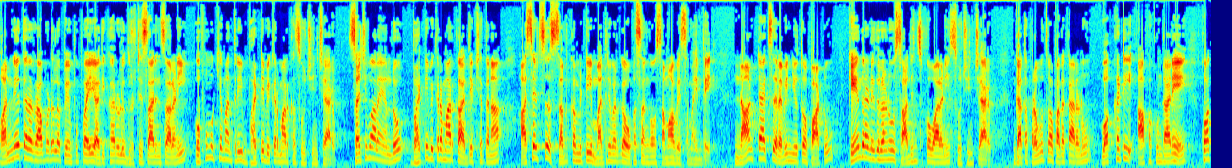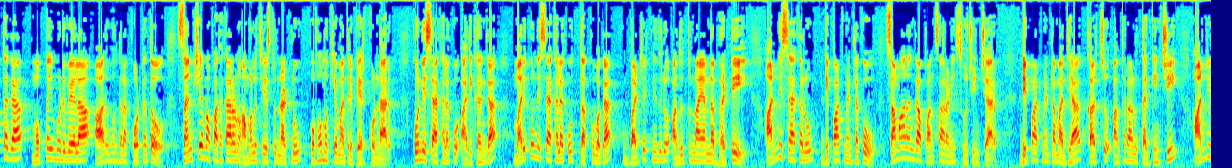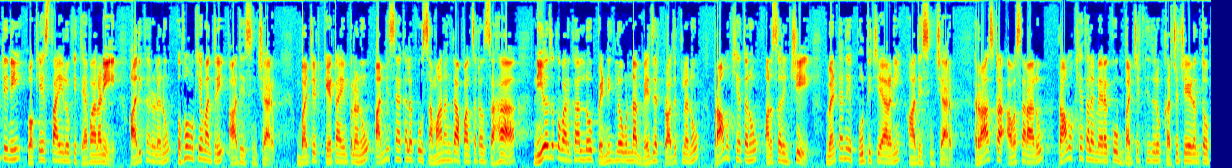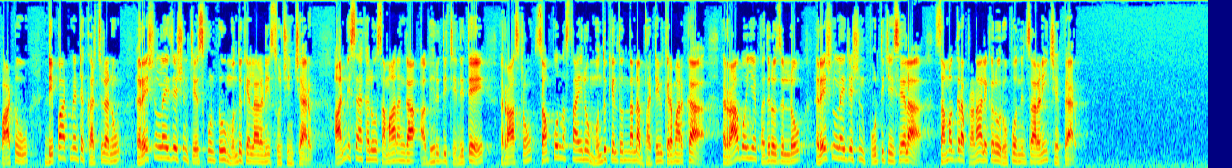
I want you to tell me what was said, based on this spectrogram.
పన్నేతర రాబడుల పెంపుపై అధికారులు దృష్టి సారించాలని ఉప ముఖ్యమంత్రి భట్టి విక్రమార్క సూచించారు. సచివాలయంలో భట్టి విక్రమార్క అధ్యక్షతన అసెట్స్ సబ్ కమిటీ మంత్రివర్గ ఉపసంఘం సమావేశమైంది. నాన్ ట్యాక్స్ రెవెన్యూతో పాటు కేంద్ర నిధులను సాధించుకోవాలని సూచించారు. గత ప్రభుత్వ పథకాలను ఒక్కటి ఆపకుండానే కొత్తగా ముప్పై మూడు వేల ఆరు వందల కోట్లతో సంక్షేమ పథకాలను అమలు చేస్తున్నట్లు ఉప ముఖ్యమంత్రి పేర్కొన్నారు. కొన్ని శాఖలకు అధికంగా మరికొన్ని శాఖలకు తక్కువగా బడ్జెట్ నిధులు అందుతున్నాయన్న బట్టి అన్ని శాఖలు డిపార్ట్మెంట్లకు సమానంగా పంచాలని సూచించారు. డిపార్ట్మెంట్ల మధ్య ఖర్చు అంతరాలు తగ్గించి అన్నిటినీ ఒకే స్థాయిలోకి తేవాలని అధికారులను ఉప ముఖ్యమంత్రి ఆదేశించారు. బడ్జెట్ కేటాయింపులను అన్ని శాఖలకు సమానంగా పంచడం సహా నియోజకవర్గాల్లో పెండింగ్లో ఉన్న మేజర్ ప్రాజెక్టులను ప్రాముఖ్యతను అనుసరించి వెంటనే పూర్తి చేయాలని ఆదేశించారు. రాష్ట్ర అవసరాలు ప్రాముఖ్యతల మేరకు బడ్జెట్ నిధులు ఖర్చు చేయడంతో పాటు డిపార్ట్మెంట్ ఖర్చులను రేషనలైజేషన్ చేసుకుంటూ ముందుకెళ్ళాలని సూచించారు. అన్ని శాఖలు సమానంగా అభివృద్ధి చెందితే రాష్ట్రం సంపూర్ణ స్థాయిలో ముందుకెళ్తుందన్న భట్టి విక్రమార్క రాబోయే పది రోజుల్లో రేషనలైజేషన్ పూర్తి చేసేలా సమగ్ర ప్రణాళికలు రూపొందించాలని చెప్పారు.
